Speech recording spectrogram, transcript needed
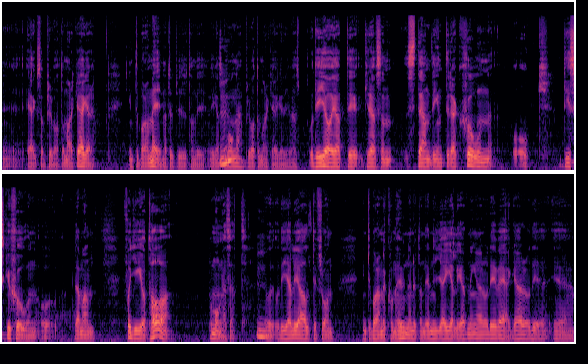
eh, ägs av privata markägare. Inte bara mig naturligtvis, utan vi, vi är ganska mm. många privata markägare i Väsby. Och det gör ju att det krävs en ständig interaktion och diskussion och där man får ge och ta på många sätt. Mm. Och, och, det gäller ju allt ifrån, inte bara med kommunen, utan det är nya elledningar och det är vägar och det är eh,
